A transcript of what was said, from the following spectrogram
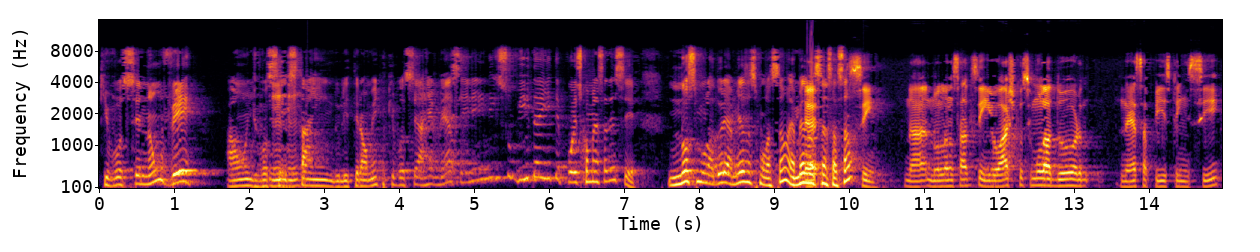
que você não vê aonde você Uhum. está indo, literalmente, porque você arremessa ele ainda em subida e depois começa a descer. No simulador é a mesma simulação? É a mesma É, sensação? Sim, Na- no lançado sim. Eu acho que o simulador nessa pista em si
